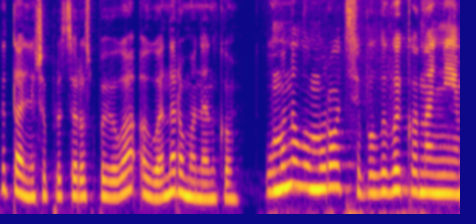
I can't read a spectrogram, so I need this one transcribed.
Детальніше про це розповіла Олена Романенко. У минулому році були виконані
